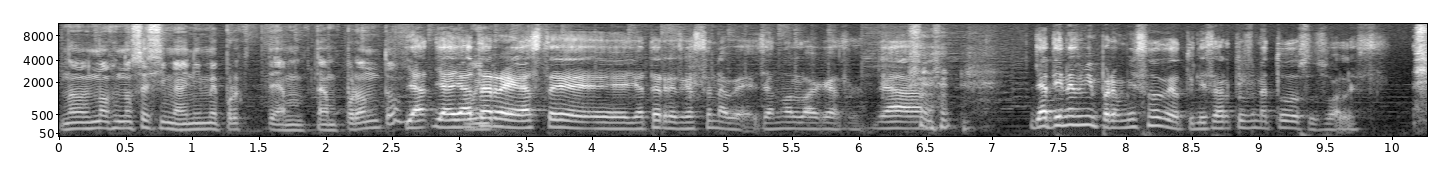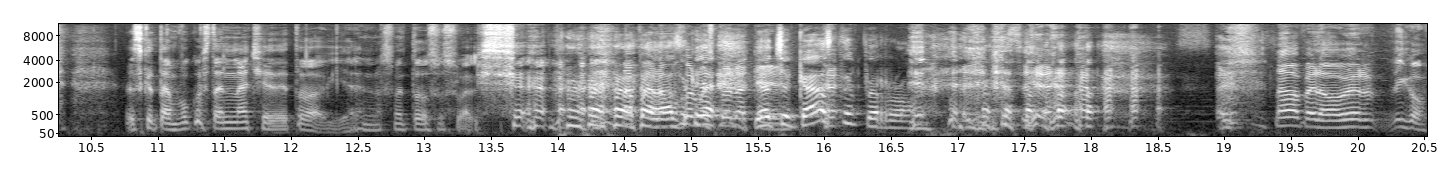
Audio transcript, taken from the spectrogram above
No, no, no sé si me anime por- tan, tan pronto. Ya, ya, ya Voy- te regaste, eh, ya te arriesgaste una vez, ya no lo hagas. Ya, ya tienes mi permiso de utilizar tus métodos usuales. Es que tampoco está en HD todavía, en los métodos usuales. No, pero a lo Así mejor que me ya, checaste, perro. No, pero a ver, digo,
